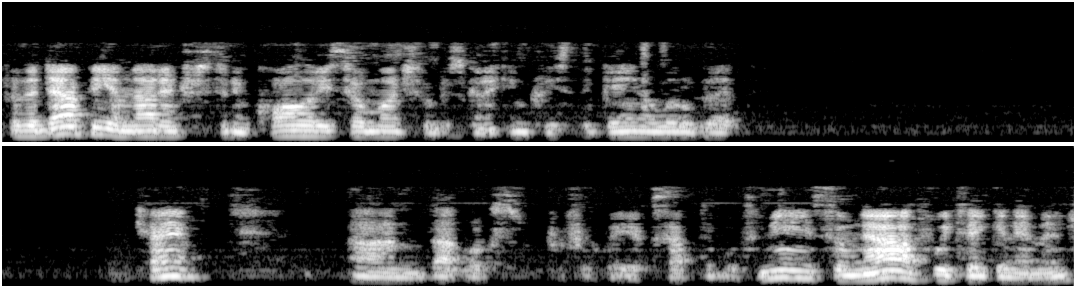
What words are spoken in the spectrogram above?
for the DAPI, I'm not interested in quality so much, so I'm just going to increase the gain a little bit. Okay, um, that looks perfectly acceptable to me. So now if we take an image,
